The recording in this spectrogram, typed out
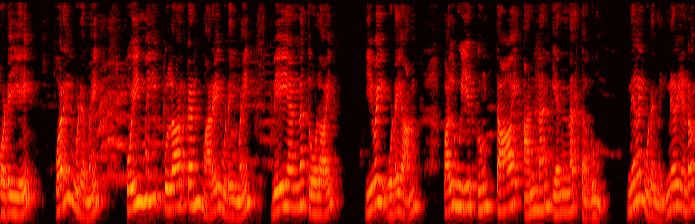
கொடையே பொறை உடைமை பொய்மை புலார்கண் மறை உடைமை வேயன்ன தோளாய் இவை உடையான் பல் உயிர்க்கும் தாய் அண்ணன் என்ன தகும். நிறை உடைமை. நிறை என்றால்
